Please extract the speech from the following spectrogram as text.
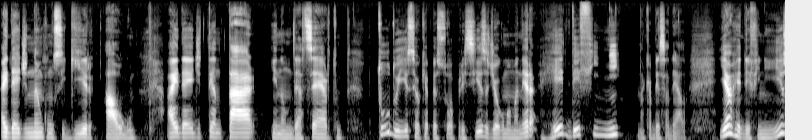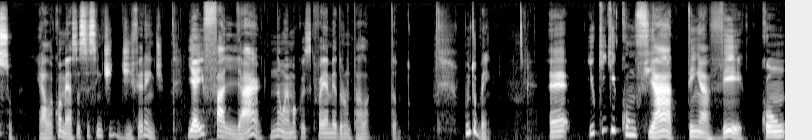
A ideia de não conseguir algo, a ideia de tentar e não der certo. Tudo isso é o que a pessoa precisa, de alguma maneira, redefinir na cabeça dela. E ao redefinir isso, ela começa a se sentir diferente. E aí, falhar não é uma coisa que vai amedrontá-la tanto. Muito bem. É, e o que, que confiar tem a ver com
